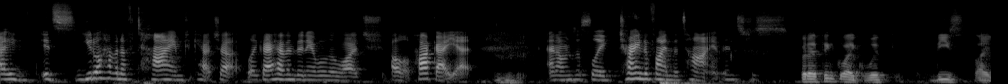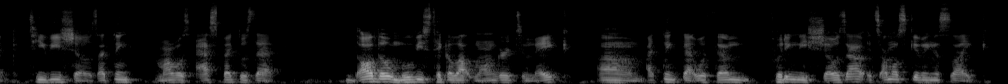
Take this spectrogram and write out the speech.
I it's you don't have enough time to catch up. Like I haven't been able to watch all of Hawkeye yet, Mhm. and I'm just like trying to find the time. It's just But I think like with these like TV shows, I think Marvel's aspect was that although movies take a lot longer to make, um, I think that with them putting these shows out, it's almost giving us like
